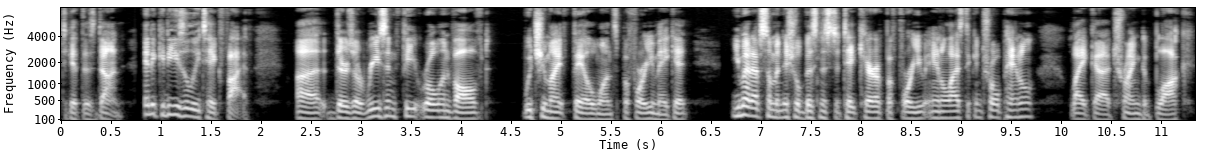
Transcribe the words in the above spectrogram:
to get this done. And it could easily take five. Uh, there's a reason feat roll involved, which you might fail once before you make it. You might have some initial business to take care of before you analyze the control panel, like uh, trying to block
